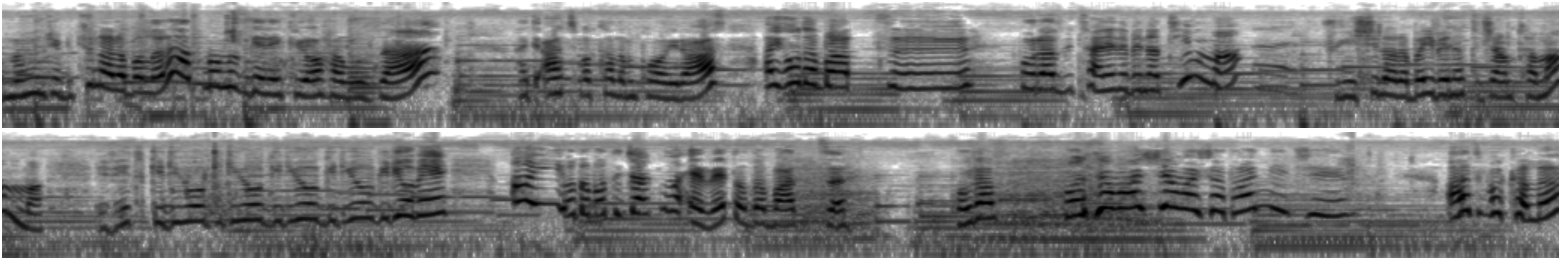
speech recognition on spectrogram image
Ama önce bütün arabaları atmamız gerekiyor havuza. Hadi at bakalım Poyraz. Ay o da battı. Poyraz bir tane de ben atayım mı? Şu yeşil arabayı ben atacağım tamam mı? Evet gidiyor gidiyor gidiyor gidiyor gidiyor ve ay o da batacak mı? Evet o da battı. Poyraz, Poyraz yavaş yavaş at anneciğim. At bakalım.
